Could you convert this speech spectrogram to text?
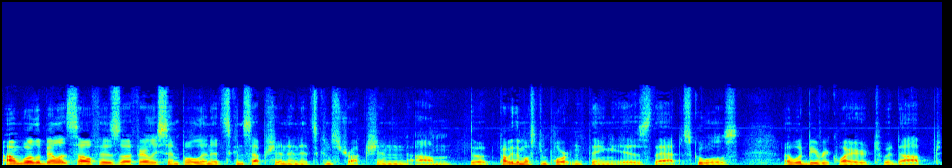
Um, well, the bill itself is uh, fairly simple in its conception and its construction. Um, the, probably the most important thing is that schools uh, would be required to adopt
